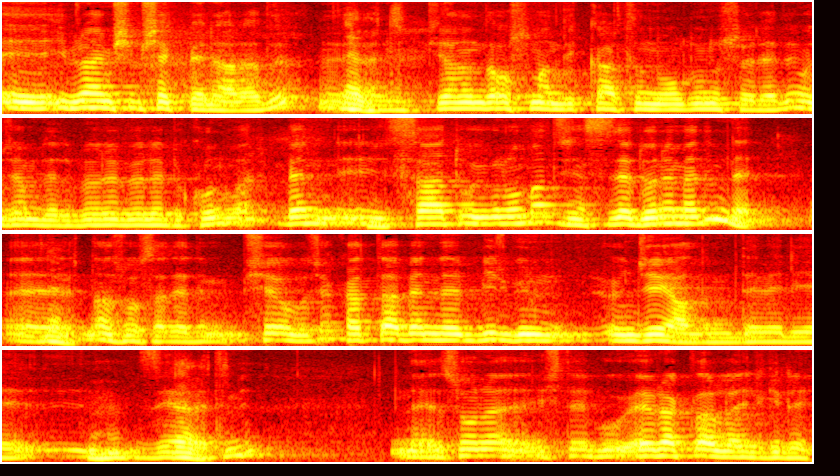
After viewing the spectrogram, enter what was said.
e, İbrahim Şimşek beni aradı. E, Evet. Yanında Osman Dikkartı'nın olduğunu söyledi. Hocam dedi böyle böyle bir konu var. Ben saat uygun olmadığı için size dönemedim de Evet. nasıl olsa dedim şey olacak. Hatta ben de bir gün önce aldım Develi'ye ziyaretimi. E, Sonra işte bu evraklarla ilgili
